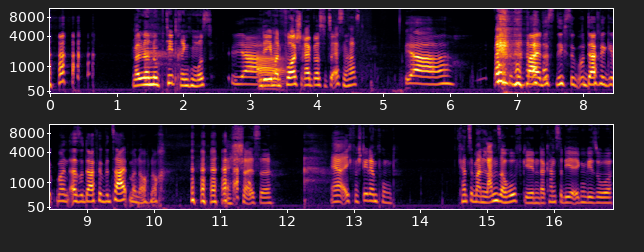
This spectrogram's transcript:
Weil du dann nur Tee trinken musst Ja. und dir jemand vorschreibt, was du zu essen hast. Ja. Beides nicht so gut. Und dafür gibt man, also dafür bezahlt man auch noch. Ja, scheiße. Ja, ich verstehe deinen Punkt. Kannst du mal in den Lamser Hof gehen, da kannst du dir irgendwie so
